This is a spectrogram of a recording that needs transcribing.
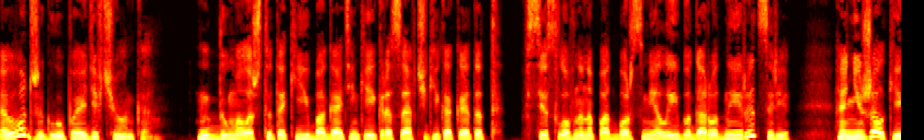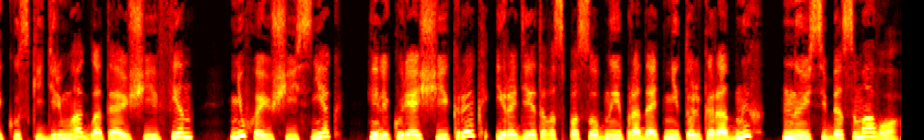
Вот же глупая девчонка. Думала, что такие богатенькие красавчики, как этот, все словно на подбор смелые и благородные рыцари, а не жалкие куски дерьма, глотающие фен, нюхающие снег или курящие крэк и ради этого способные продать не только родных, но и себя самого.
